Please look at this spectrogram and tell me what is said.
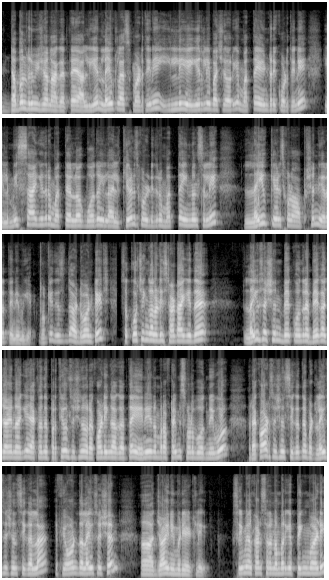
ಡಬಲ್ ರಿವಿಷನ್ ಆಗುತ್ತೆ. ಅಲ್ಲಿ ಏನು ಲೈವ್ ಕ್ಲಾಸ್ ಮಾಡ್ತೀನಿ, ಇಲ್ಲಿ ಇಯರ್ಲಿ ಬ್ಯಾಚ್ದವ್ರಿಗೆ ಮತ್ತೆ ಎಂಟ್ರಿ ಕೊಡ್ತೀನಿ. ಇಲ್ಲಿ ಮಿಸ್ ಆಗಿದ್ರು ಮತ್ತೆ ಅಲ್ಲಿ ಹೋಗ್ಬೋದು, ಇಲ್ಲ ಅಲ್ಲಿ ಕೇಳಿಸ್ಕೊಂಡಿದ್ರು ಮತ್ತೆ ಇನ್ನೊಂದ್ಸಲಿ ಲೈವ್ ಕೇಳಿಸ್ಕೊಳ್ಳೋ ಆಪ್ಷನ್ ಇರುತ್ತೆ ನಿಮಗೆ. Okay this the advantage so coaching already start ಆಗಿದೆ. ಲೈವ್ ಸೆಷನ್ ಬೇಕು ಅಂದರೆ ಬೇಗ ಜಾಯ್ನ್ ಆಗಿ, ಯಾಕಂದರೆ ಪ್ರತಿಯೊಂದು ಸೆಷನ್ ರೆಕಾರ್ಡಿಂಗ್ ಆಗುತ್ತೆ ಎನಿ ನಂಬರ್ ಆಫ್ ಟೈಮ್ಸ್ ನೋಡ್ಬೋದು ನೀವು. ರೆಕಾರ್ಡ್ ಸೆಷನ್ ಸಿಗುತ್ತೆ ಬಟ್ ಲೈವ್ ಸೆಷನ್ ಸಿಗಲ್ಲ. If you want the live session join immediately ಸಿಮೇಲ್ ಕಾಣಿಸ್ತಾರೆ ನಂಬರ್ಗೆ ಪಿಂಗ್ ಮಾಡಿ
